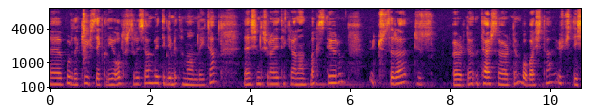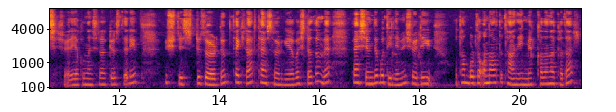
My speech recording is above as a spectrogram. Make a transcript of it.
e, buradaki yüksekliği oluşturacağım ve dilimi tamamlayacağım. E, şimdi şurayı tekrar anlatmak istiyorum. 3 sıra düz ördüm, ters ördüm bu başta. 3 diş şöyle yakınlaştırarak göstereyim. 3 diş düz ördüm. Tekrar ters örgüye başladım ve ben şimdi bu dilimi şöyle tam burada 16 tane ilmek kalana kadar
